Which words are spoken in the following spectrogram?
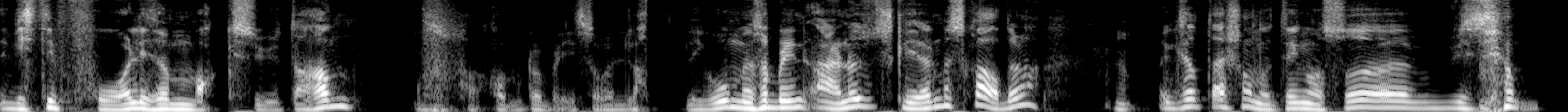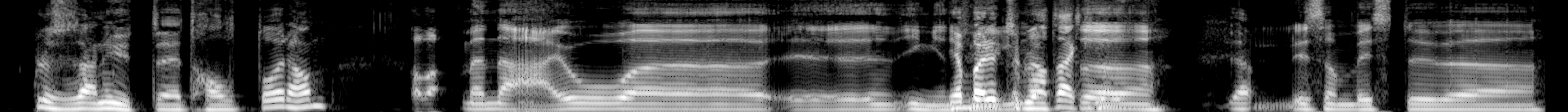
Hvis de får liksom maks ut av han Han kommer til å bli så latterlig god, men så blir, er han jo sklir han med skader, da. Ikke sant? Det er sånne ting også. Hvis, plutselig er han ute et halvt år, han. Ja men det er jo uh, ingen tvil om at ja. liksom hvis du uh,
